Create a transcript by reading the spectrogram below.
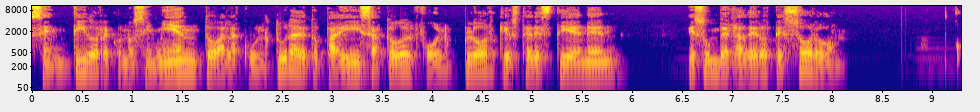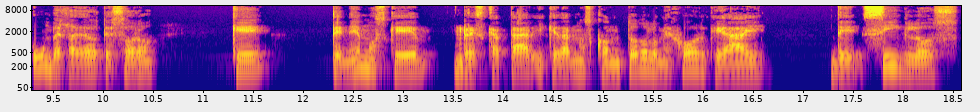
sentido reconocimiento a la cultura de tu país, a todo el folclore que ustedes tienen. Es un verdadero tesoro, un verdadero tesoro que tenemos que rescatar y quedarnos con todo lo mejor que hay de siglos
